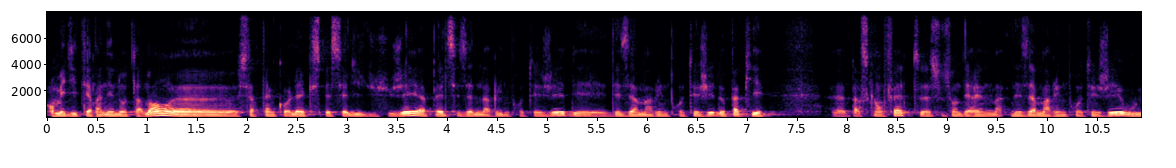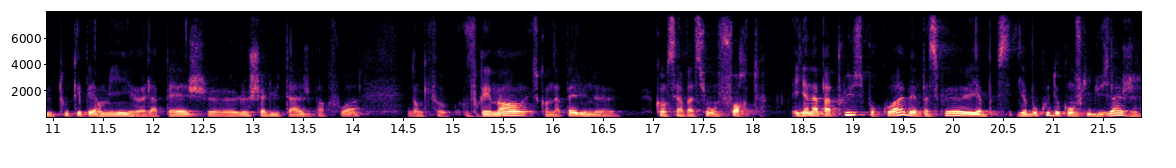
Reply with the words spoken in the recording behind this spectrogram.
en Méditerranée notamment, euh, certains collègues spécialistes du sujet appellent ces aires marines protégées des, des aires marines protégées de papier. Euh, parce qu'en fait, ce sont des, des aires marines protégées où tout est permis, la pêche, le chalutage parfois. Donc il faut vraiment ce qu'on appelle une conservation forte et il n'y en a pas plus. Pourquoi? Ben Parce qu'il y, y, a beaucoup de conflits d'usage.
